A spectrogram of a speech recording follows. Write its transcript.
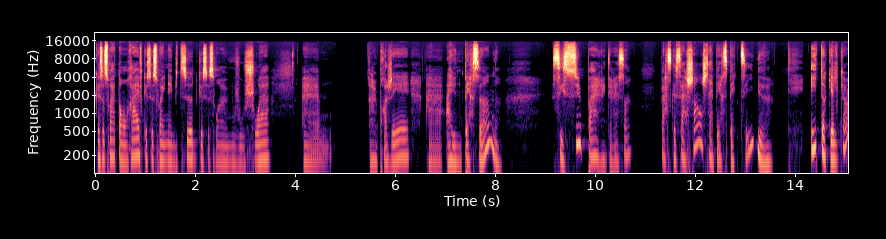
que ce soit ton rêve, que ce soit une habitude, que ce soit un nouveau choix, à un projet, à, à une personne. C'est super intéressant parce que ça change ta perspective et tu as quelqu'un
